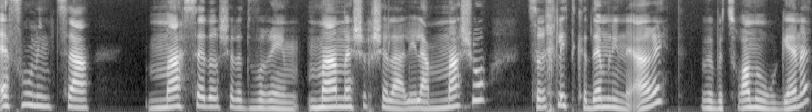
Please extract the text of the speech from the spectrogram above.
איפה הוא נמצא, מה הסדר של הדברים, מה המשך של העלילה, משהו צריך להתקדם לינארית ובצורה מאורגנת.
